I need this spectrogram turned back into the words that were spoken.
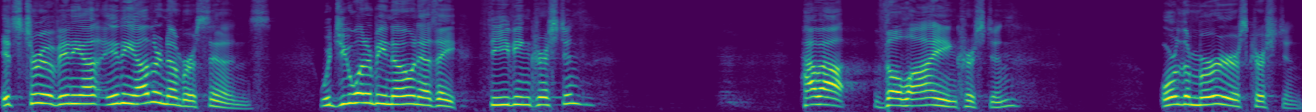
It's true of any, uh, any other number of sins. Would you want to be known as a thieving Christian? How about the lying Christian or the murderous Christian?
